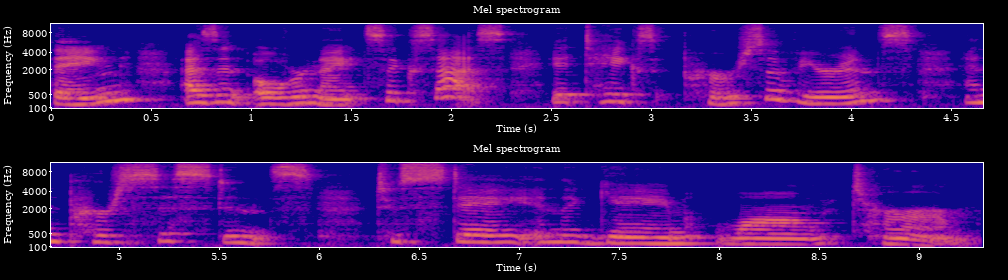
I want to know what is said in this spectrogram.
thing as an overnight success. It takes perseverance and persistence to stay in the game long term.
